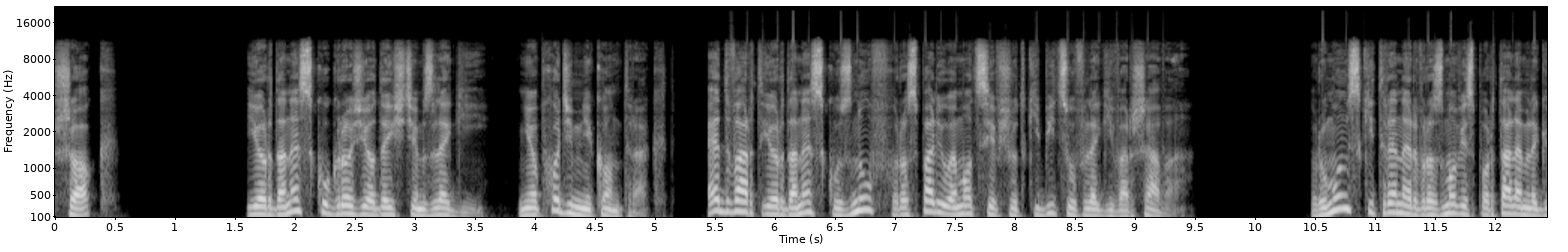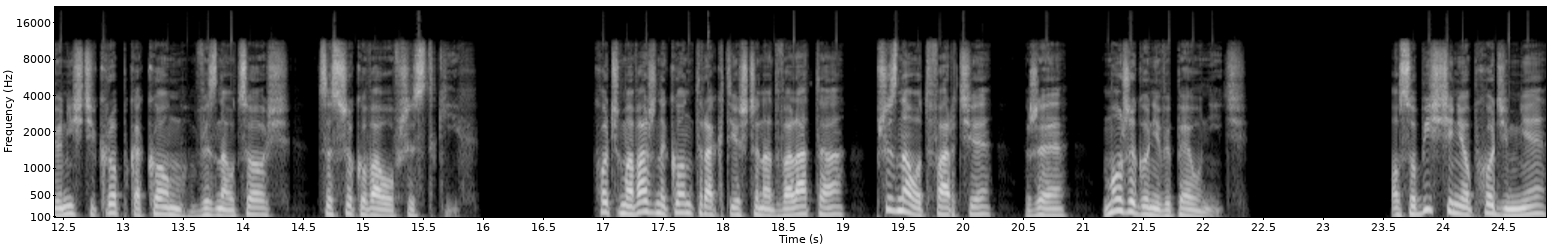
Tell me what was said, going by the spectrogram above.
Szok. Jordanescu grozi odejściem z Legii. Nie obchodzi mnie kontrakt. Edward Jordanescu znów rozpalił emocje wśród kibiców Legii Warszawa. Rumuński trener w rozmowie z portalem legioniści.com wyznał coś, co zszokowało wszystkich. Choć ma ważny kontrakt jeszcze na dwa lata, przyznał otwarcie, że może go nie wypełnić. Osobiście nie obchodzi mnie,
